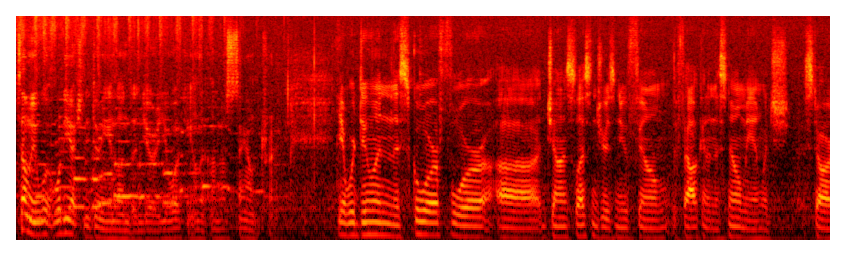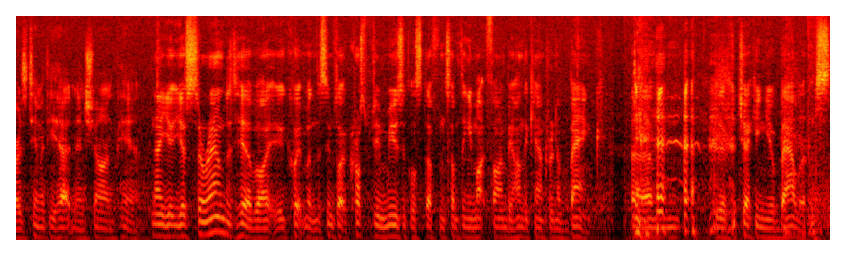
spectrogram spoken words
Tell me, what, what are you actually doing in London? You're, you're working on a, on a soundtrack. Yeah, we're doing the score for uh, John Schlesinger's new film, The Falcon and the Snowman, which stars Timothy Hutton and Sean Penn. Now, you're, you're surrounded here by equipment that seems like a cross between musical stuff and something you might find behind the counter in a bank. Um, you know, checking your balance.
